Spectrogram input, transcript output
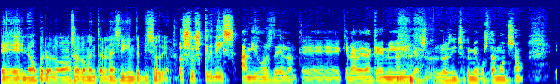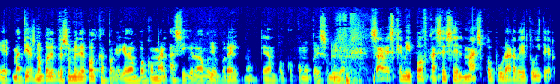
Eh, no, pero lo vamos a comentar en el siguiente episodio. Os suscribís, amigos de Elon, que, que la verdad que a mí, ya os lo he dicho que me gusta mucho. Eh, Matías no puede presumir de podcast porque queda un poco mal, así que lo hago yo por él, ¿no? Queda un poco como presumido. ¿Sabes que mi podcast es el más popular de Twitter?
